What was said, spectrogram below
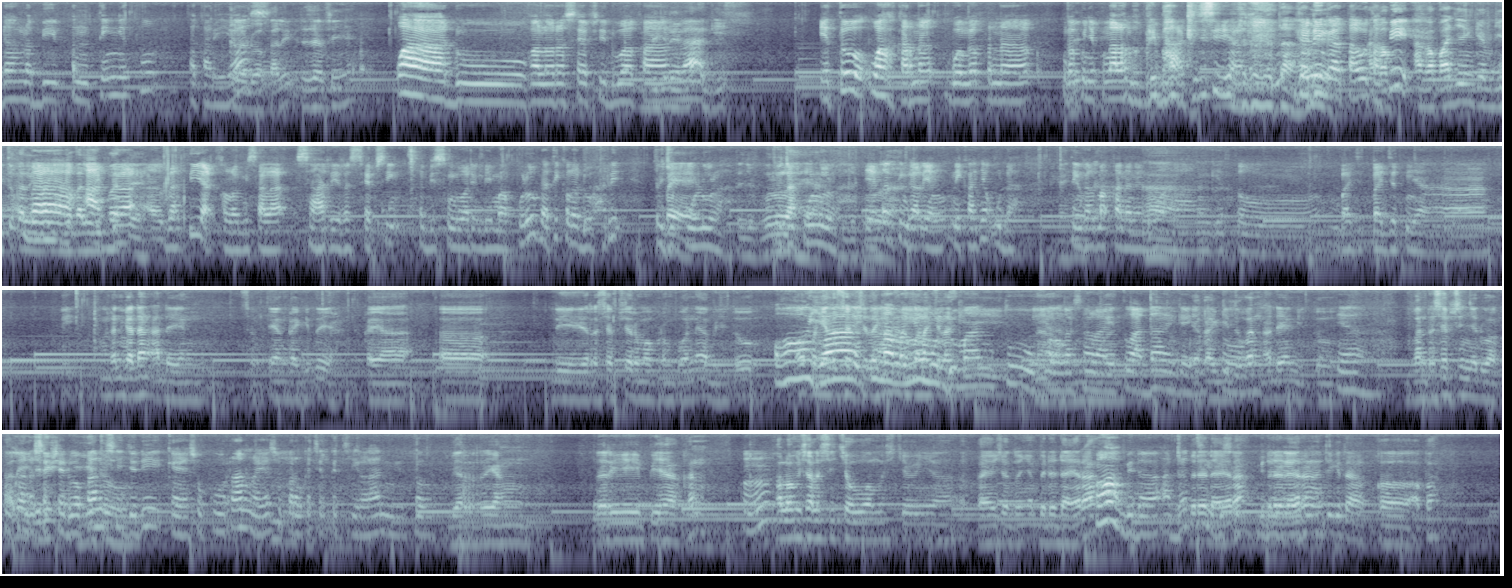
Udah lebih penting itu tata Kalau rias dua kali resepsinya? Waduh kalau resepsi dua Lebih gede kali. lagi. Itu wah karena gua nggak pernah nggak punya pengalaman pribadi sih ya jadi ya. nggak tahu Anggap- tapi anggap aja yang kayak begitu kali nah kali lipat ada ya. berarti ya kalau misalnya sehari resepsi habis ngeluarin 50 berarti kalau dua hari 70 lah 70 lah ya. 70 lah 70 ya kan lah. tinggal yang nikahnya udah Nikahnya tinggal udah. makanannya Ah. doang gitu budget budgetnya Tapi kan kadang ada yang yang kayak gitu ya kayak eh, di resepsi rumah perempuannya habis itu oh, pengen ya itu namanya mundu mantu Nah, kalau nggak salah itu ada yang kayak ya kayak gitu kan ada yang gitu. Ya. Bukan resepsinya dua kali bukan resepsi jadi dua kali gitu. sih jadi kayak syukuran lah ya syukuran kecil-kecilan gitu. Biar yang dari pihak kan hmm? kalau misalnya si cowok sama si ceweknya kayak contohnya beda daerah. Oh beda adat beda sih, daerah bisa. beda, daerah nanti kita ke apa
